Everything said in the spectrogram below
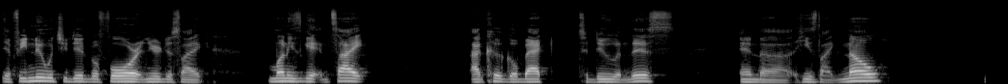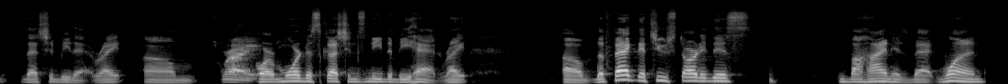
if he knew what you did before, and you're just like, money's getting tight, I could go back to doing this, and uh, he's like, no, that should be that, right? Um, right. Or more discussions need to be had, right? Um, the fact that you started this behind his back, one,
